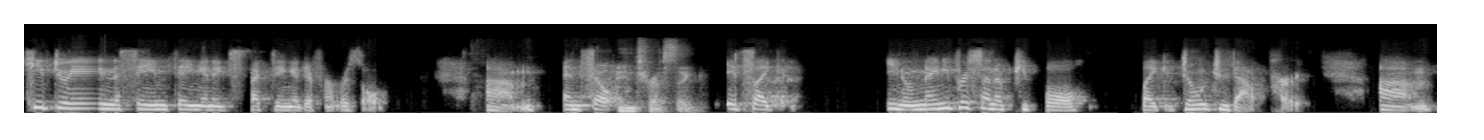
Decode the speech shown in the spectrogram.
keep doing the same thing and expecting a different result. Um, and so interesting. It's like, you know, 90% of people like don't do that part. Um,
